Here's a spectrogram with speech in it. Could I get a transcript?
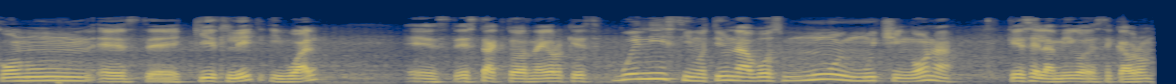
con un este, Keith Lee igual, este, este actor negro que es buenísimo, tiene una voz muy muy chingona, que es el amigo de este cabrón.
